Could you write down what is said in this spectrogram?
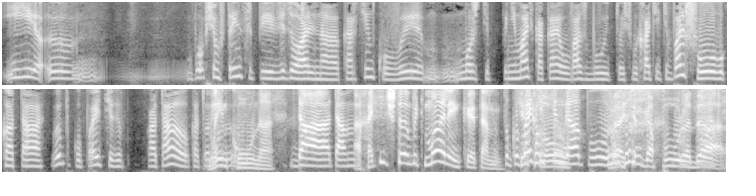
И э, в общем, в принципе, визуально картинку вы можете понимать, какая у вас будет. То есть вы хотите большого кота, вы покупаете кота, который... Мейнкуна. Да, там... А хотите что-нибудь маленькое, там... Покупайте Сингапур. Да, Сингапура, да.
